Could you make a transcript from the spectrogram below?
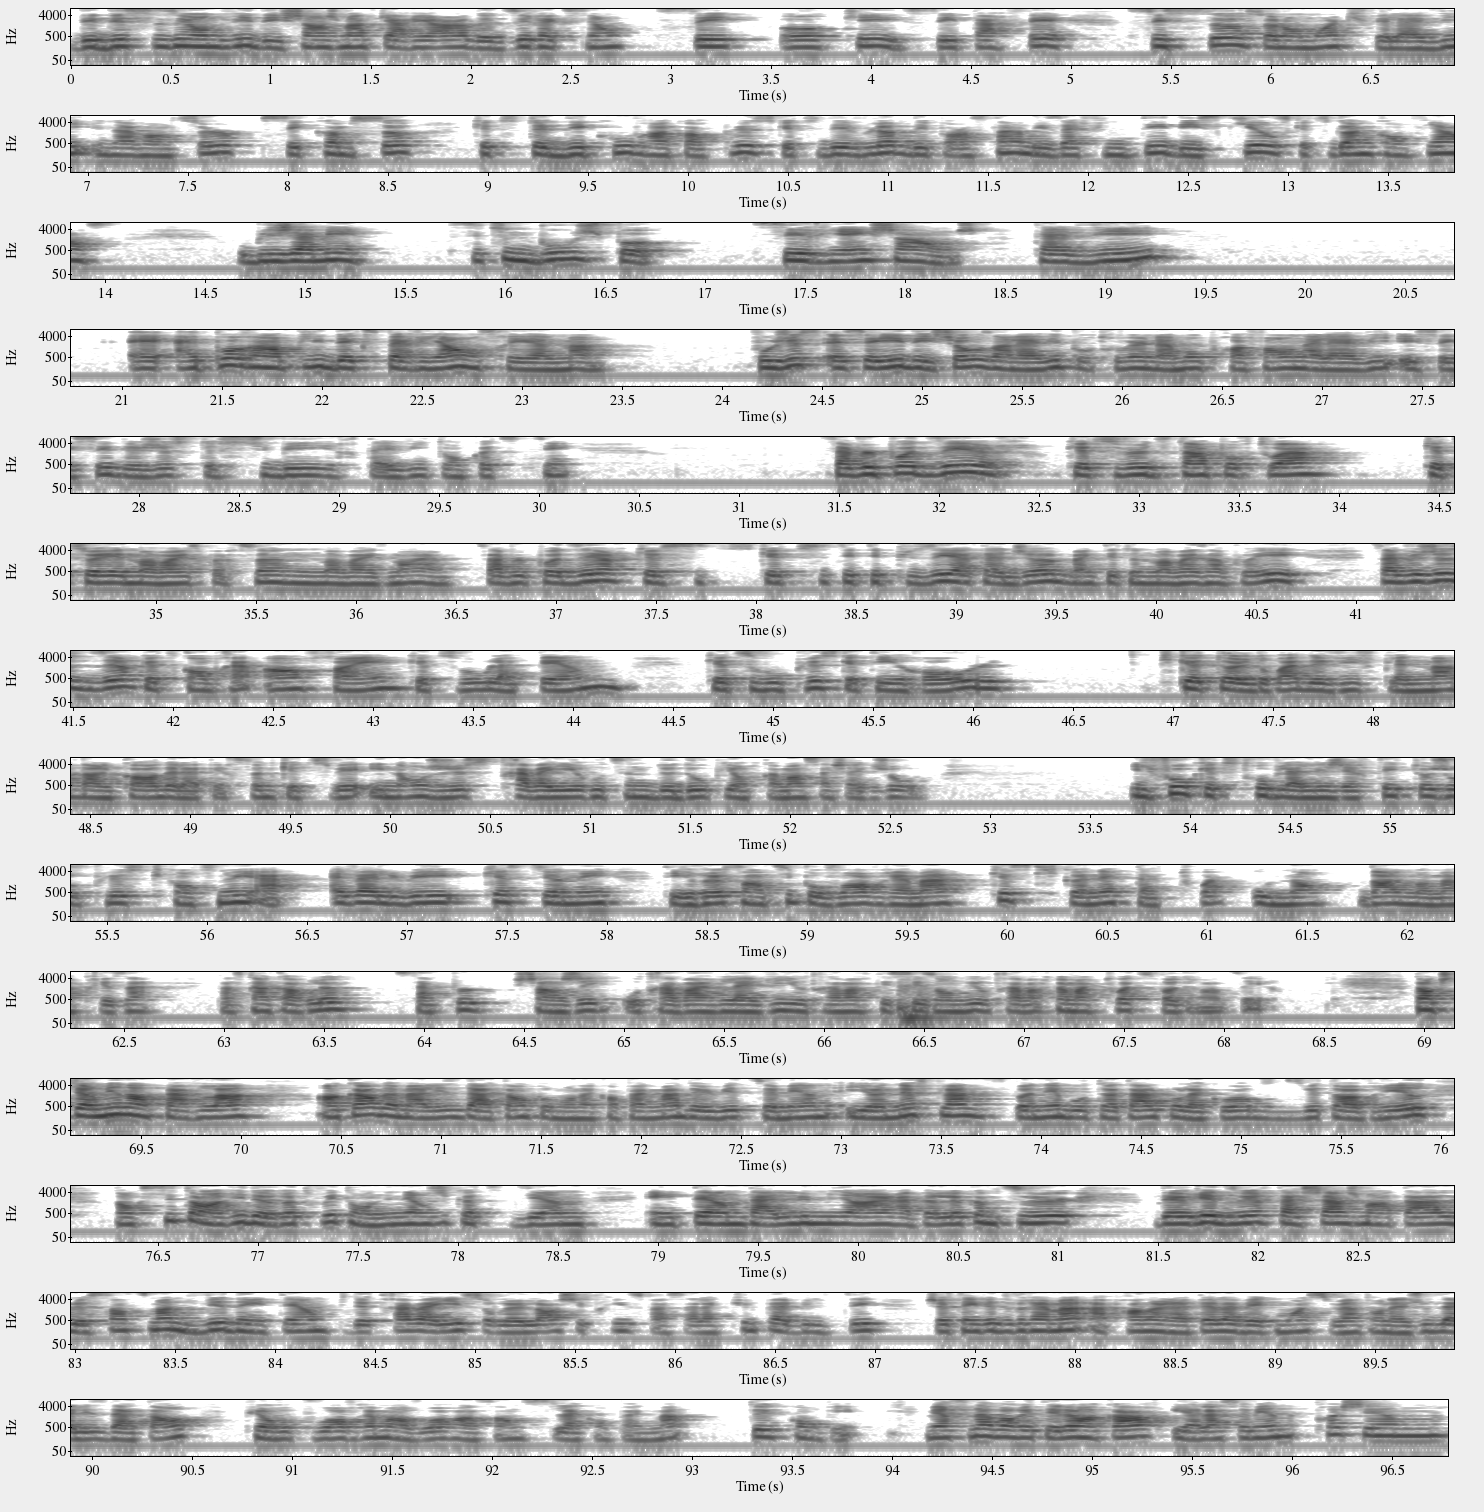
Des décisions de vie, des changements de carrière, de direction, c'est OK, c'est parfait. C'est ça, selon moi, qui fait la vie une aventure. C'est comme ça que tu te découvres encore plus, que tu développes des passe-temps, des affinités, des skills, que tu gagnes confiance. Oublie jamais, si tu ne bouges pas, si rien change, ta vie n'est pas remplie d'expérience réellement. Faut juste essayer des choses dans la vie pour trouver un amour profond à la vie et cesser de juste subir ta vie, ton quotidien. Ça veut pas dire que tu veux du temps pour toi, que tu es une mauvaise personne, une mauvaise mère. Ça veut pas dire que si, tu t'es épuisé à ta job, ben, que tu es une mauvaise employée. Ça veut juste dire que tu comprends enfin que tu vaux la peine, que tu vaux plus que tes rôles, puis que tu as le droit de vivre pleinement dans le corps de la personne que tu es et non juste travailler routine de dos puis on recommence à chaque jour. Il faut que tu trouves la légèreté toujours plus puis continuer à évaluer, questionner tes ressentis pour voir vraiment qu'est-ce qui connecte à toi ou non dans le moment présent. Parce qu'encore là, ça peut changer au travers la vie, au travers tes saisons de vie, au travers comment toi tu vas grandir. Donc, je termine en te parlant encore de ma liste d'attente pour mon accompagnement de 8 semaines. Il y a 9 places disponibles au total pour la cohorte du 18 avril. Donc, si tu as envie de retrouver ton énergie quotidienne, interne, ta lumière, appelle-le comme tu veux, de réduire ta charge mentale, le sentiment de vide interne, puis de travailler sur le lâcher prise face à la culpabilité, je t'invite vraiment à prendre un appel avec moi suivant ton ajout de la liste d'attente, puis on va pouvoir vraiment voir ensemble si l'accompagnement te convient. Merci d'avoir été là encore et à la semaine prochaine.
